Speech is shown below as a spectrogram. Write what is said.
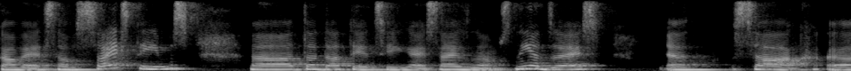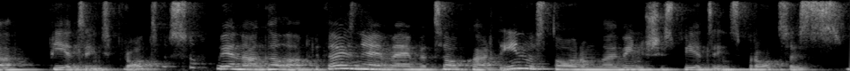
kavēt savas saistības, tad attiecīgais aizdevums sniedzējs sāk piedziņas procesu vienā galā pret aizņēmēju, bet savukārt investoram, lai viņu šis piedziņas process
